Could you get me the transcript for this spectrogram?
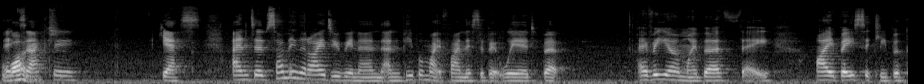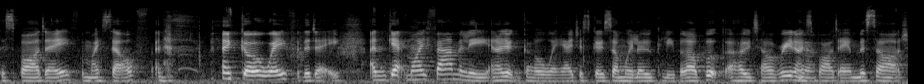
want. Exactly. Yes. And uh, something that I do, Rina, and, and people might find this a bit weird, but every year on my birthday, I basically book a spa day for myself and I go away for the day and get my family. And I don't go away, I just go somewhere locally, but I'll book a hotel, really nice Yeah. spa day and massage.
